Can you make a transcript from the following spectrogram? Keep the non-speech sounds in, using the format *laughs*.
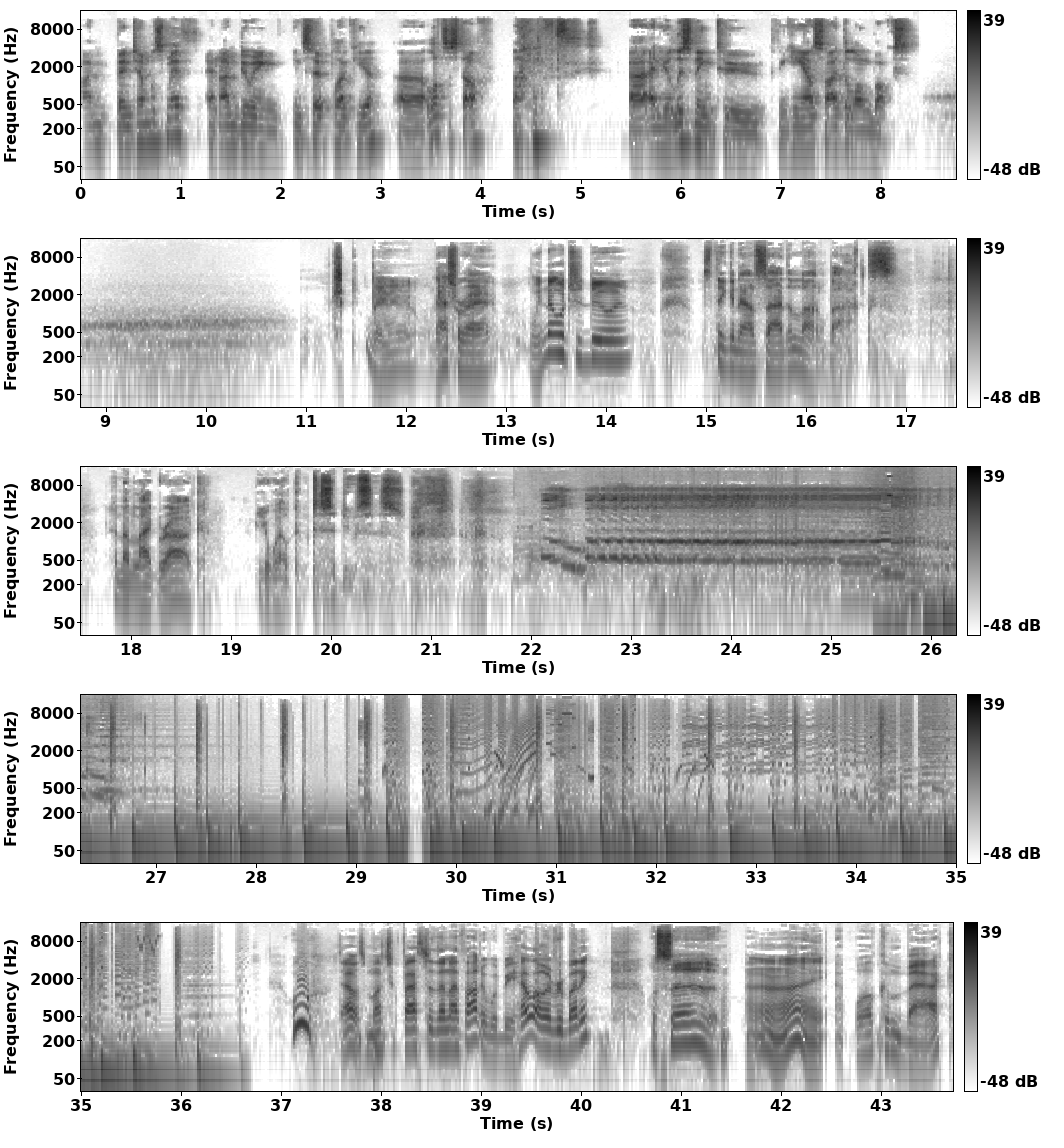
I'm Ben Templesmith, and I'm doing insert plug here. Uh, lots of stuff. *laughs* uh, and you're listening to Thinking Outside the Long Box. That's right. We know what you're doing. It's thinking outside the long box. And unlike Grog, you're welcome to seduce us. *laughs* Whew, that was much faster than I thought it would be. Hello, everybody. What's up? All right, welcome back.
